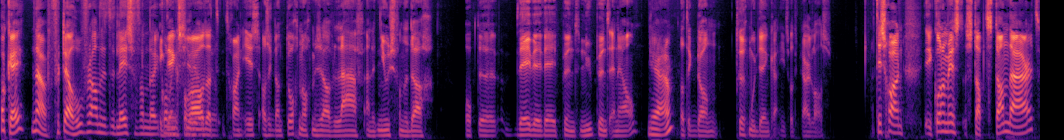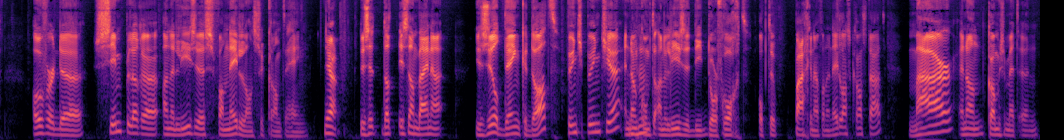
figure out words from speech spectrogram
Oké, nou vertel, hoe verandert het lezen van de Ik denk Economist? vooral dat het gewoon is, als ik dan toch nog mezelf laaf aan het nieuws van de dag op de www.nu.nl, Ja, dat ik dan terug moet denken aan iets wat ik daar las. Het is gewoon, de Economist stapt standaard over de simpelere analyses van Nederlandse kranten heen. ja, Dus het, dat is dan bijna, je zult denken dat, puntje, puntje. En dan Mhm. komt de analyse die doorvrocht op de pagina van de Nederlandse krant staat. Maar, en dan komen ze met een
